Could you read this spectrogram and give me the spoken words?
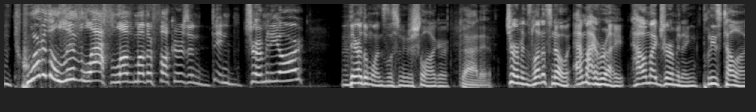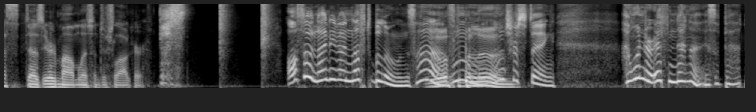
whoever the live, laugh, love motherfuckers in in Germany are. They're the ones listening to Schlager. Got it. Germans, let us know. Am I right? How am I Germaning? Please tell us. Does your mom listen to Schlager? Also, 99 Luftballons, huh? Hmm, Luftballons. interesting. I wonder if Nena is a bad.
